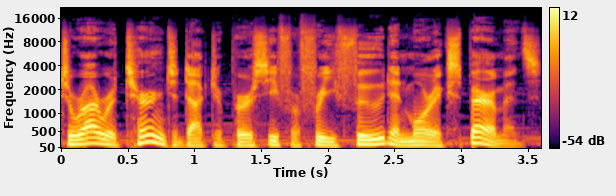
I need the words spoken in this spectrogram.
Tarrare returned to Dr. Percy for free food and more experiments,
